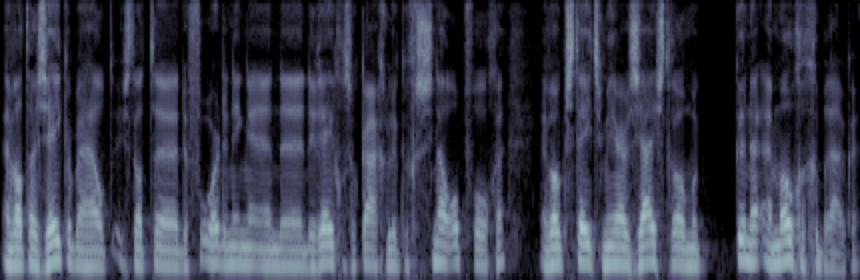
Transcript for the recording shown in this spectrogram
En wat daar zeker bij helpt, is dat uh, de verordeningen en de, de, regels elkaar gelukkig snel opvolgen. En we ook steeds meer zijstromen kunnen en mogen gebruiken.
